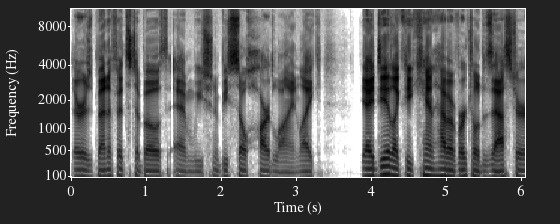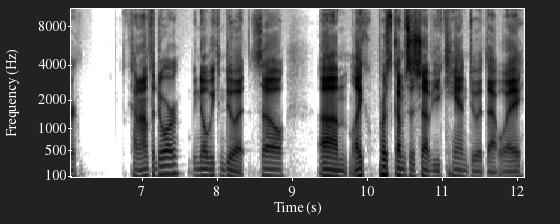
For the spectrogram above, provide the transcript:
there is benefits to both, and we shouldn't be so hardline. Like the idea, like you can't have a virtual disaster kind of out the door. We know we can do it. So, um, like push comes to shove, you can do it that way,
